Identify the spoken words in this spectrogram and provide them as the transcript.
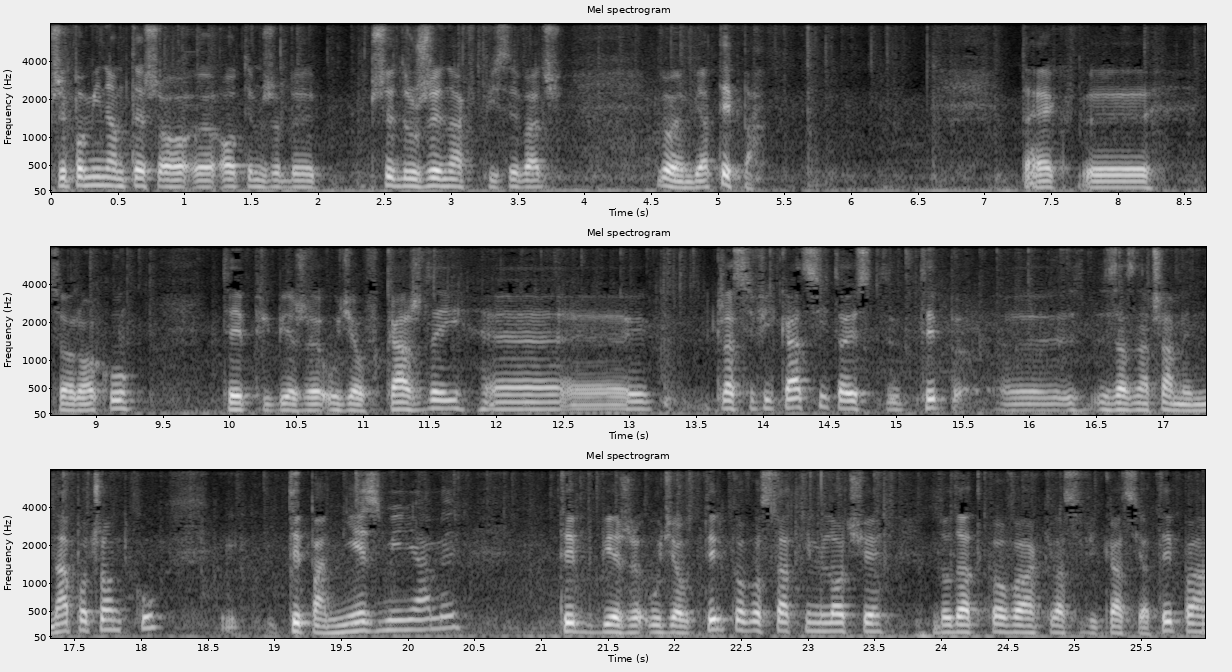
Przypominam też o, o tym, żeby przy drużynach wpisywać gołębia typa. Tak jak y, co roku typ bierze udział w każdej e, klasyfikacji. To jest typ, e, zaznaczamy na początku, typa nie zmieniamy. Typ bierze udział tylko w ostatnim locie. Dodatkowa klasyfikacja typa.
